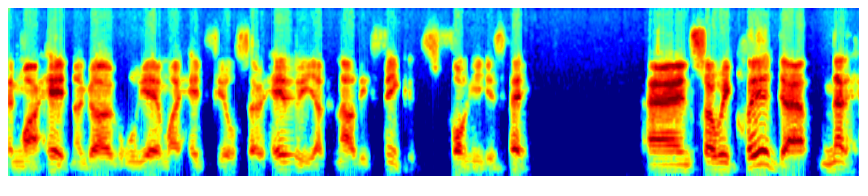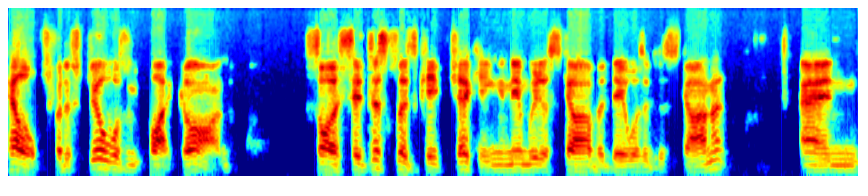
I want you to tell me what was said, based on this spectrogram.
and my head. And I go, well, yeah, my head feels so heavy. I can hardly think. It's foggy as heck. And so we cleared that and that helped, but it still wasn't quite gone. So I said, just let's keep checking. And then we discovered there was a discarnate and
